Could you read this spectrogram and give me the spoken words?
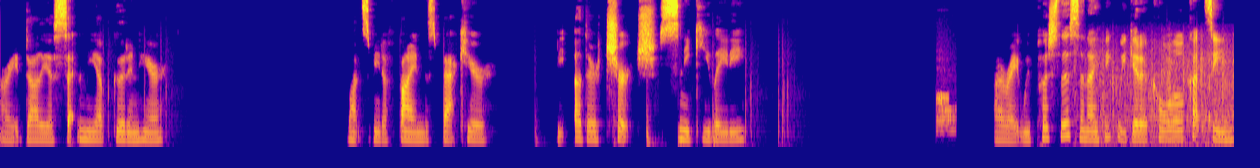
Alright, Dahlia's setting me up good in here. Wants me to find this back here. The other church, sneaky lady. Alright, we push this and I think we get a cool little cutscene.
